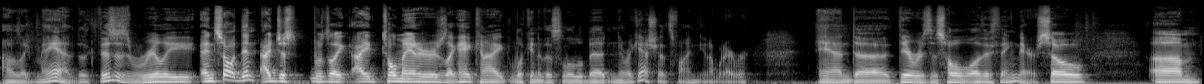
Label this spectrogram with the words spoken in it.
I was like, man, look, this is really. And so then I just was like, I told editors like, hey, can I look into this a little bit? And they're like, yeah, sure, that's fine, you know, whatever. And uh, there was this whole other thing there. So. Um,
